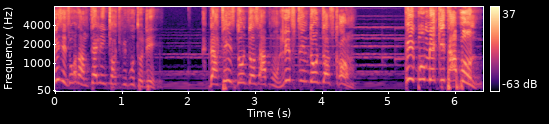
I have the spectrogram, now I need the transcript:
This is what I'm telling church people today. That things don't just happen. Lifting don't just come. People make it happen.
